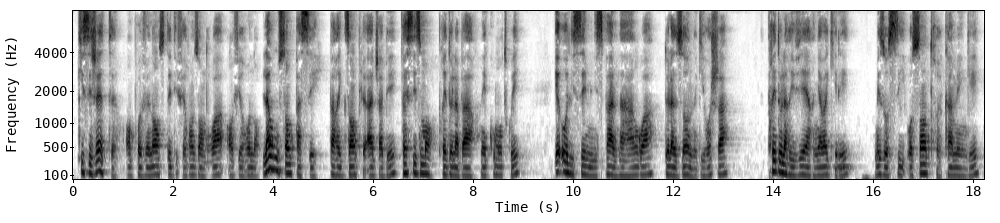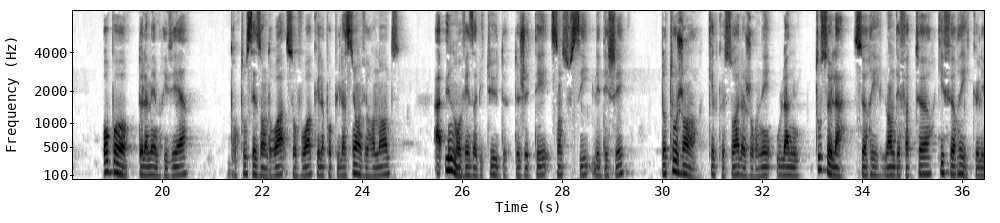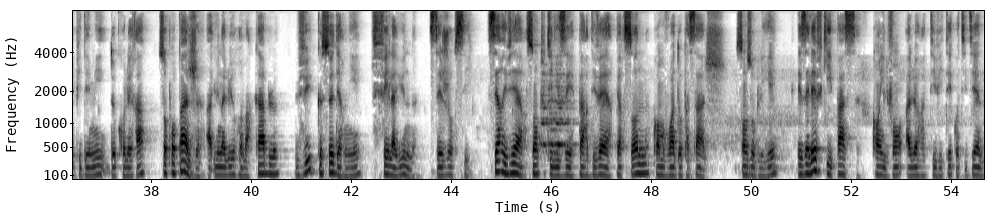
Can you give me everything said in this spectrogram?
qui s'y jettent en provenance des différents endroits environnants. Là où nous sommes passés par exemple à Djabé, précisément près de la barre Nekumutwi, et au lycée municipal Nahangwa de la zone Gihosha, près de la rivière Nyabagiri, mais aussi au centre Kamenge, au bord de la même rivière, dans tous ces endroits se voit que la population environnante a une mauvaise habitude de jeter sans souci les déchets de tout genre, quelle que soit la journée ou la nuit. Tout cela serait l'un des facteurs qui ferait que l'épidémie de choléra se propage à une allure remarquable, vu que ce dernier fait la une ces jours-ci. Ces rivières sont utilisées par diverses personnes comme voie de passage, sans oublier les élèves qui y passent quand ils vont à leur activité quotidienne,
